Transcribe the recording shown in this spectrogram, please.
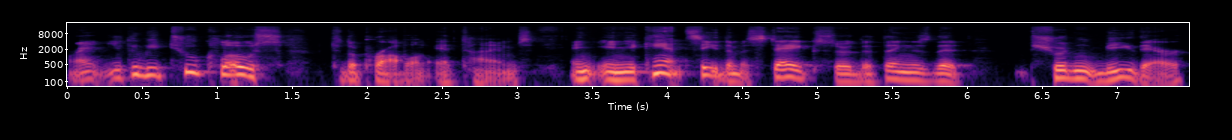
Right? You can be too close to the problem at times, and and you can't see the mistakes or the things that shouldn't be there.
